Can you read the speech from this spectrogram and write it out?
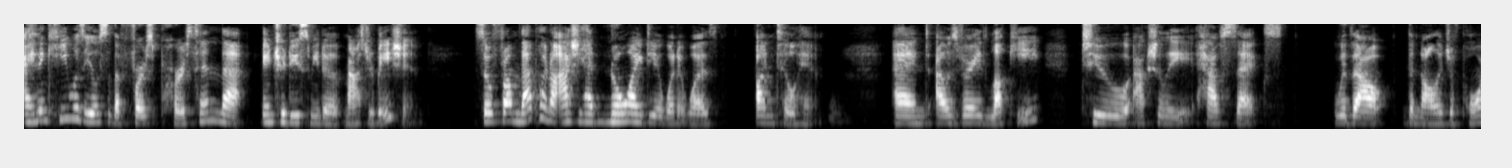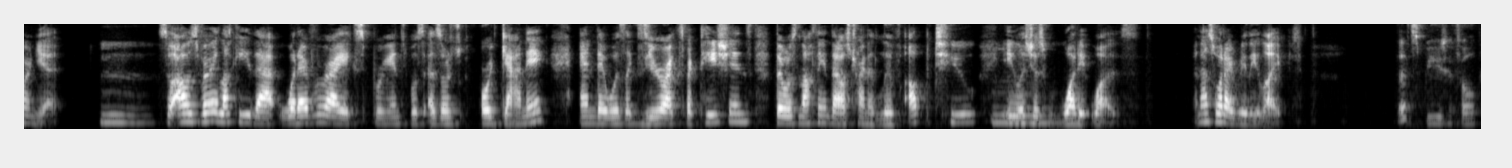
I think he was also the first person that introduced me to masturbation. So from that point on, I actually had no idea what it was until him. And I was very lucky to actually have sex without the knowledge of porn yet. Mm. So I was very lucky that whatever I experienced was as or- organic and there was like zero expectations. There was nothing that I was trying to live up to. It was just mm. what it was. And that's what I really liked. That's beautiful.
